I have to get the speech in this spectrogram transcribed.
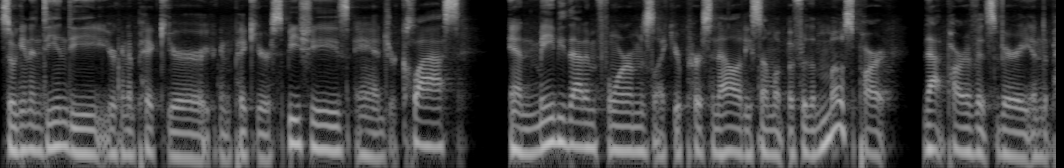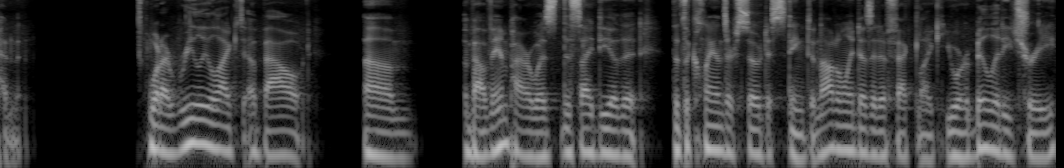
So again, in D and D, you're gonna pick your you're gonna pick your species and your class, and maybe that informs like your personality somewhat, but for the most part, that part of it's very independent. What I really liked about um, about vampire was this idea that that the clans are so distinct, and not only does it affect like your ability tree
